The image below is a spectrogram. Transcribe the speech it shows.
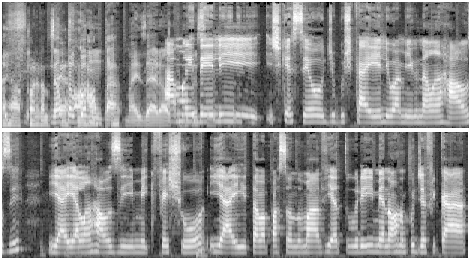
É real, Não tão comum, tá? Mas era A mãe dele esqueceu de buscar ele e o amigo na Lan House. E aí a Lan House meio que fechou. E aí tava passando uma viatura e menor não podia ficar.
